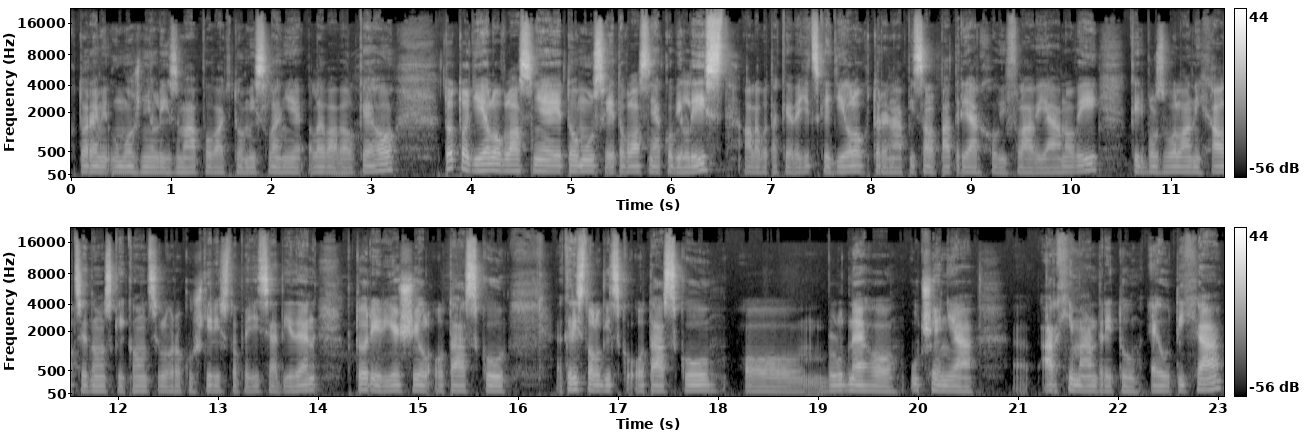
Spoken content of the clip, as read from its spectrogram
ktoré mi umožnili zmapovať to myslenie Leva Veľkého. Toto dielo vlastne je tomus, je to vlastne akoby list, alebo také vedecké dielo, ktoré napísal patriarchovi Flaviánovi, keď bol zvolaný Chalcedonský koncil v roku 451, ktorý riešil otázku, kristologickú otázku o bludného učenia archimandritu Euticha,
